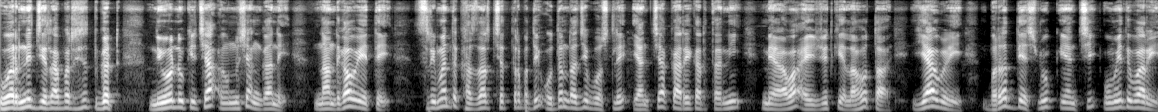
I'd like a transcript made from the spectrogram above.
वर्णे जिल्हा परिषद गट निवडणुकीच्या अनुषंगाने नांदगाव येथे श्रीमंत खासदार छत्रपती उदयनराजे भोसले यांच्या कार्यकर्त्यांनी मेळावा आयोजित केला होता. यावेळी भरत देशमुख यांची उमेदवारी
